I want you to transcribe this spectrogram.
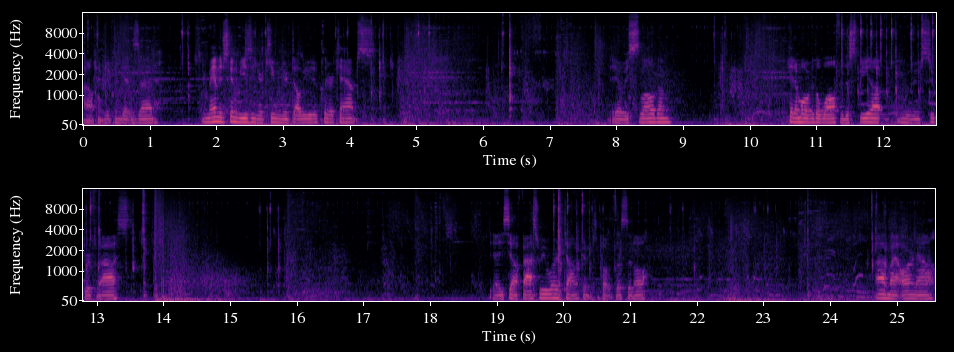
I don't think we can get Zed. You're mainly just going to be using your Q and your W to clear camps. They always slow them. Hit him over the wall for the speed up. Moving super fast. Yeah, you see how fast we were? Talon couldn't keep up with us at all. I have my R now.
